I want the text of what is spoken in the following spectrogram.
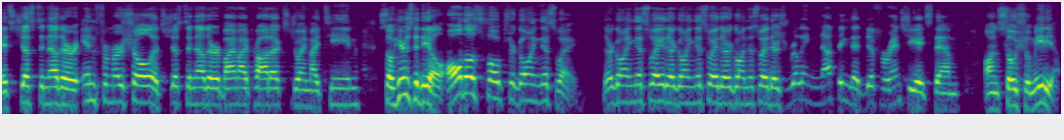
It's just another infomercial. It's just another buy my products, join my team. So here's the deal. All those folks are going this way. They're going this way, they're going this way, they're going this way. There's really nothing that differentiates them on social media.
